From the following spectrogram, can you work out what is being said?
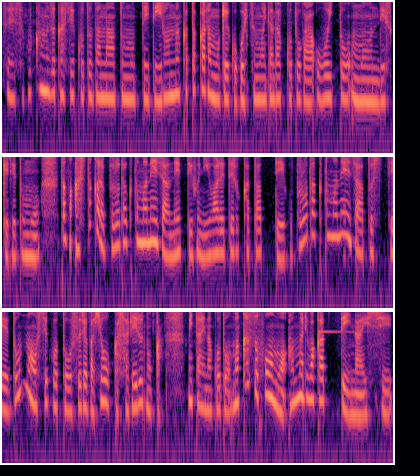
それすごく難しいことだなと思っていていろんな方からも結構ご質問いただくことが多いと思うんですけれども多分明日からプロダクトマネージャーねっていうふうに言われてる方ってこうプロダクトマネージャーとしてどんなお仕事をすれば評価されるのかみたいなことを任す方もあんまり分かっていないし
